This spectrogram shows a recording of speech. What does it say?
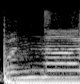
问呐？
